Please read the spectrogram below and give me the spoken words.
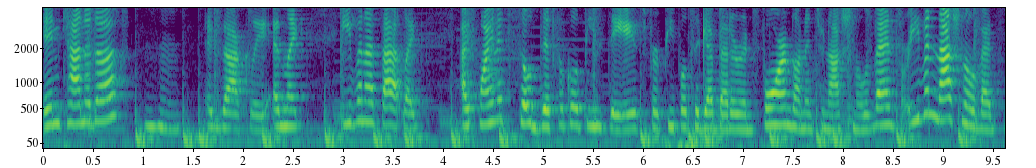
in Canada. Mm-hmm. Exactly. And like even at that, like I find it so difficult these days for people to get better informed on international events or even national events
